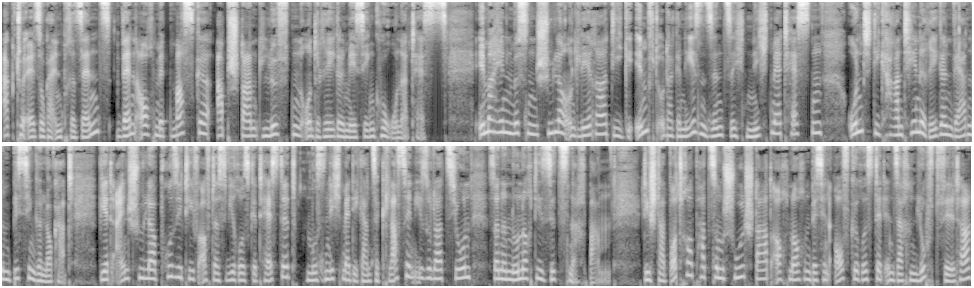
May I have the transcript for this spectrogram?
aktuell sogar in Präsenz, wenn auch mit Maske, Abstand, Lüften und regelmäßigen Corona-Tests. Immerhin müssen Schüler und Lehrer, die geimpft oder genesen sind, sich nicht mehr testen und die Quarantäneregeln werden ein bisschen gelockert. Wird ein Schüler positiv auf das Virus getestet, muss nicht mehr die ganze Klasse in Isolation, sondern nur noch die Sitznachbarn. Die Stadt Bottrop hat zum Schulstart auch noch ein bisschen aufgerüstet in Sachen Luftfilter.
